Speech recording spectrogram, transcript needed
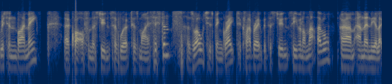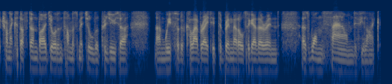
written by me. Uh, quite often the students have worked as my assistants as well, which has been great to collaborate with the students even on that level. Um, and then the electronic stuff done by Jordan Thomas Mitchell, the producer. Um, we've sort of collaborated to bring that all together in as one sound, if you like.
